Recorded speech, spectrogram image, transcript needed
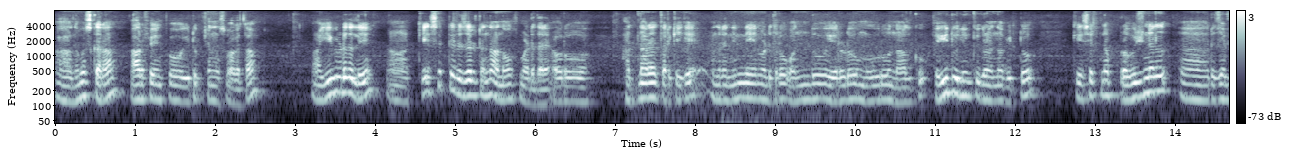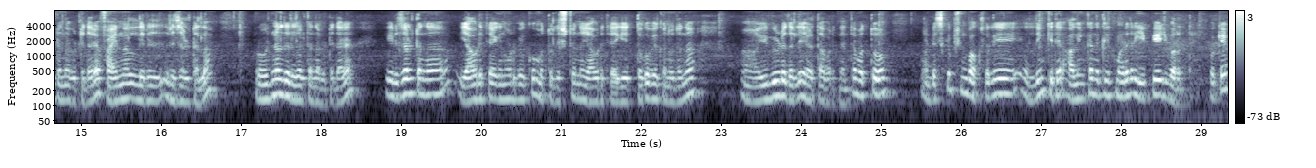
ನಮಸ್ಕಾರ. ಆರ್ ಫೆ info YouTube channel ಸ್ವಾಗತ. ಈ ವಿಡಿಯೋದಲ್ಲಿ ಕೆ ಸೆಟ್ ರಿಸಲ್ಟನ್ನು ಅನೌನ್ಸ್ ಮಾಡಿದ್ದಾರೆ. ಅವರು ಹದಿನಾರನೇ ತಾರೀಕಿಗೆ, ಅಂದರೆ ನಿನ್ನೆ ಏನು ಮಾಡಿದರು? ಒಂದು, ಎರಡು, ಮೂರು, ನಾಲ್ಕು, ಐದು ಲಿಂಕ್ಗಳನ್ನು ಬಿಟ್ಟು ಕೆ ಸೆಟ್ನ ಪ್ರೊವಿಷನಲ್ ರಿಸಲ್ಟನ್ನು ಬಿಟ್ಟಿದ್ದಾರೆ. ಫೈನಲ್ ರಿಸಲ್ಟ್ ಅಲ್ಲ. ಪ್ರೊವಿಷನಲ್ ರಿಸಲ್ಟನ್ನು ಬಿಟ್ಟಿದ್ದಾರೆ. ಈ ರಿಸಲ್ಟನ್ನು ಯಾವ ರೀತಿಯಾಗಿ ನೋಡಬೇಕು ಮತ್ತು ಲಿಸ್ಟನ್ನು ಯಾವ ರೀತಿಯಾಗಿ ತಗೋಬೇಕು ಅನ್ನೋದನ್ನು ಈ ವಿಡಿಯೋದಲ್ಲಿ ಹೇಳ್ತಾ ಬರ್ತೀನಿ ಮತ್ತು ಡಿಸ್ಕ್ರಿಪ್ಷನ್ ಬಾಕ್ಸಲ್ಲಿ ಲಿಂಕ್ ಇದೆ. ಆ ಲಿಂಕನ್ನು ಕ್ಲಿಕ್ ಮಾಡಿದರೆ ಈ ಪೇಜ್ ಬರುತ್ತೆ. ಓಕೆ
